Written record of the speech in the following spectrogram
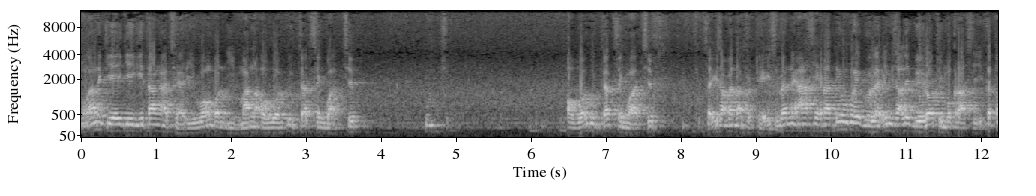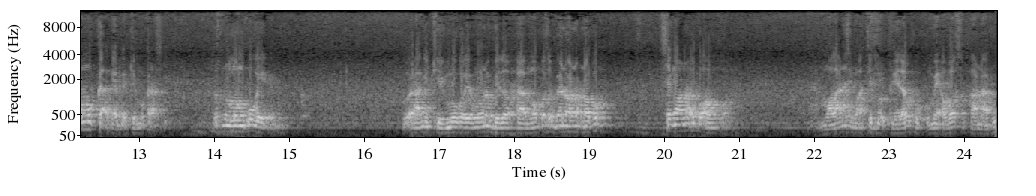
Mulane kiai-kiai kita ngajari wong kon iman Allah itu zat sing wajib wujud. Allah itu dat sing wajib. Saya sampai tak beda sebenarnya akhirat itu kue boleh misalnya biro demokrasi. Ketemu gak kayak demokrasi? Terus nulung kue orang demo kaya ngono bela ham. Apa sebenarnya ono nopo? Sing ono itu Allah mulane sing wajib bela hukumnya Allah subhanahu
